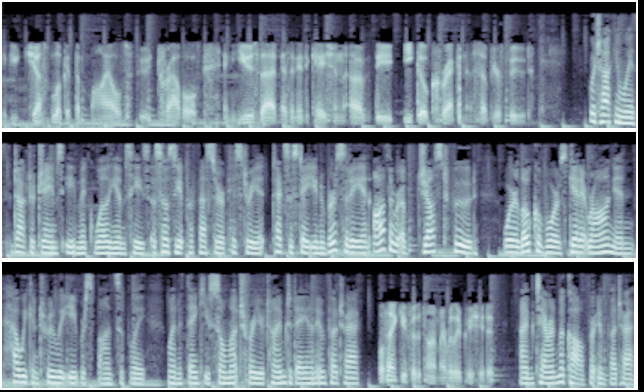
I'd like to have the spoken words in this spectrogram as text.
if you just look at the miles food travels and use that as an indication of the eco-correctness of your food. We're talking with Dr. James E. McWilliams. He's Associate Professor of History at Texas State University and author of Just Food, where locavores get it wrong and how we can truly eat responsibly. I want to thank you so much for your time today on InfoTrack. Well, thank you for the time. I really appreciate it. I'm Taryn McCall for InfoTrack.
